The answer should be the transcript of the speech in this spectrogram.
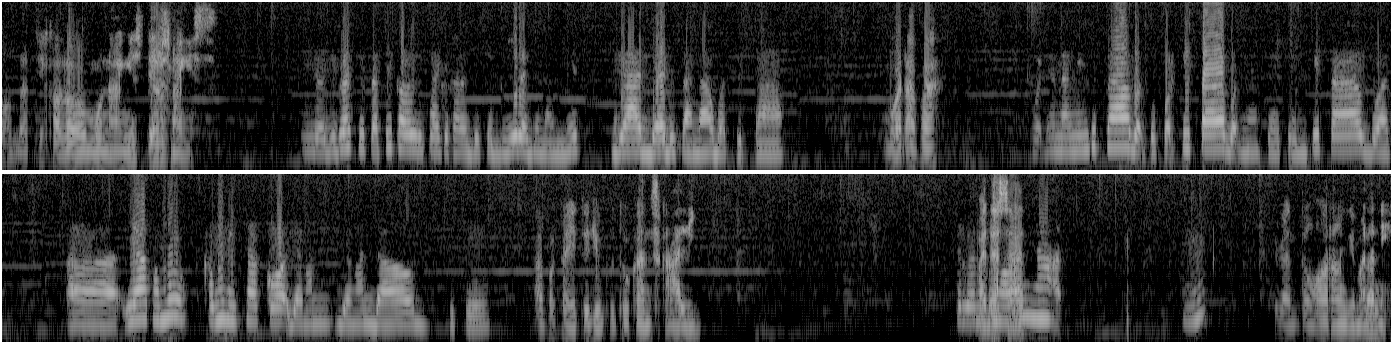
oh berarti kalau mau nangis dia harus nangis? Enggak juga sih, tapi kalau misalnya kita lagi sedih, lagi nangis, dia ada di sana buat kita, buat apa? Buat nenangin kita, buat support kita, buat nasihatin kita, buat eh, ya kamu kamu bisa kok, jangan jangan down gitu. apakah itu dibutuhkan sekali Tergantung Pada saat- orangnya. Hmm? tergantung orang gimana nih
